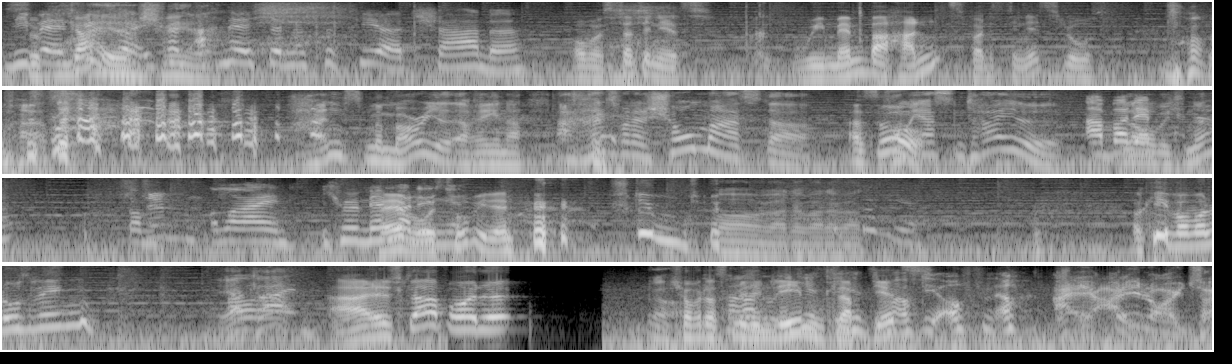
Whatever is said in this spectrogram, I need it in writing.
Liebe so Entwickler, geil. ich hab, ach ne, ich bin interessiert. Schade. Oh, was ist das denn jetzt? Remember Hans? Was ist denn jetzt los? Was? Hans Memorial Arena. Ach, Hans war der Showmaster. Ach so. Vom ersten Teil. Aber der- ich, ne? Komm, komm mal rein. Ich remember Hä, wo den ist Tobi denn? Stimmt. Oh, warte, warte, warte. Okay, wollen wir loslegen? Ja, klar. Alles klar, Freunde. Ja. Ich hoffe, das mit dem Leben ich klappt jetzt. jetzt. Ei, ei, Leute.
